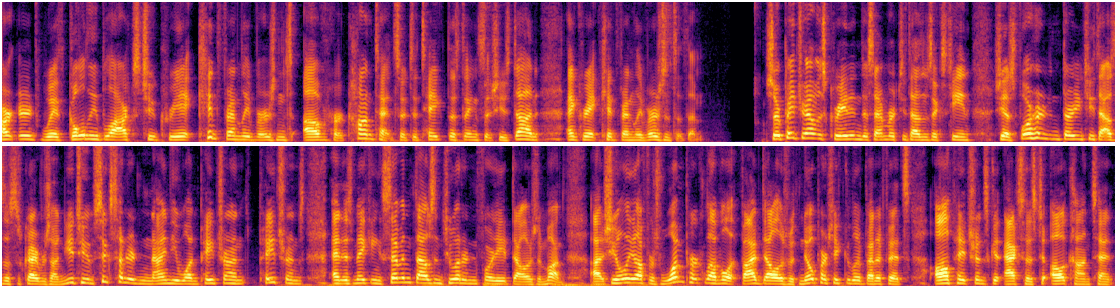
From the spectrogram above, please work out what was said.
partnered with GoldieBlox to create kid-friendly versions of her content. So to take the things that she's done and create kid-friendly versions of them. So her Patreon was created in December 2016. She has 432,000 subscribers on YouTube, 691 patron patrons, and is making $7,248 a month. Uh, she only offers one perk level at $5 with no particular benefits. All patrons get access to all content,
